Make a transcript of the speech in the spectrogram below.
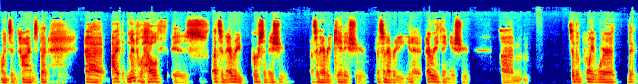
points in times, but, uh, I, mental health is, that's an every person issue. That's an every kid issue. That's an every, you know, everything issue. Um, to the point where the,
